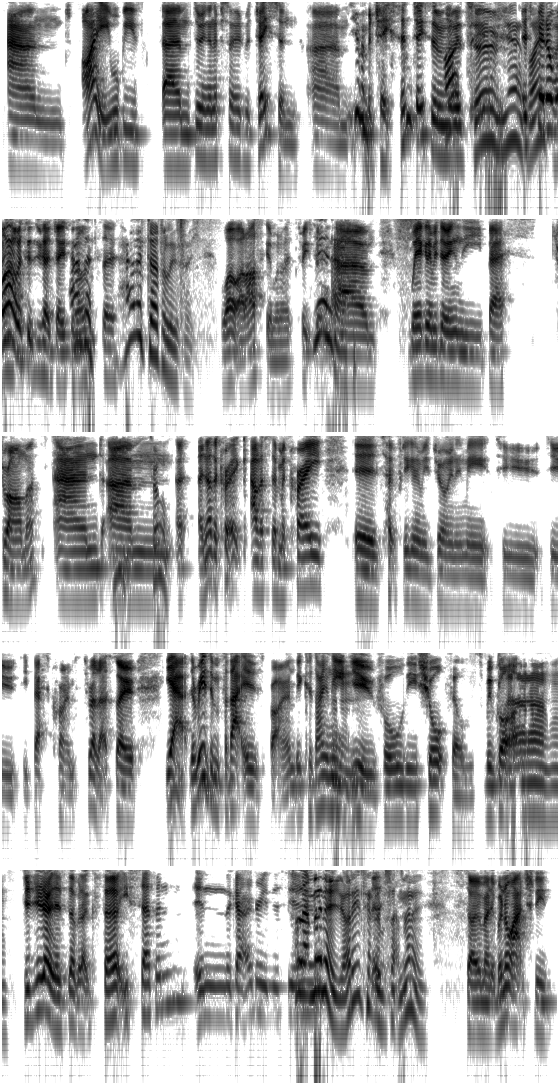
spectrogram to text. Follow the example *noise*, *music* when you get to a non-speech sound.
and I will be um, doing an episode with Jason. Um, you remember Jason? Jason I was. do. Yeah, It's been a while since we've had Jason How on. the, So how the devil is he? Well, I'll ask him when I speak to him. Yeah. Um, we're going to be doing the best drama, and um, cool. a- another critic, Alistair McRae, is hopefully going to be joining me to do the best crime thriller. So, yeah, the reason for that is Brian because I need Mhm. you for all these short films. We've got. Uh, did you know there's like 37 in the category this year? so that many? I didn't think there was that many. so many. We're not actually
